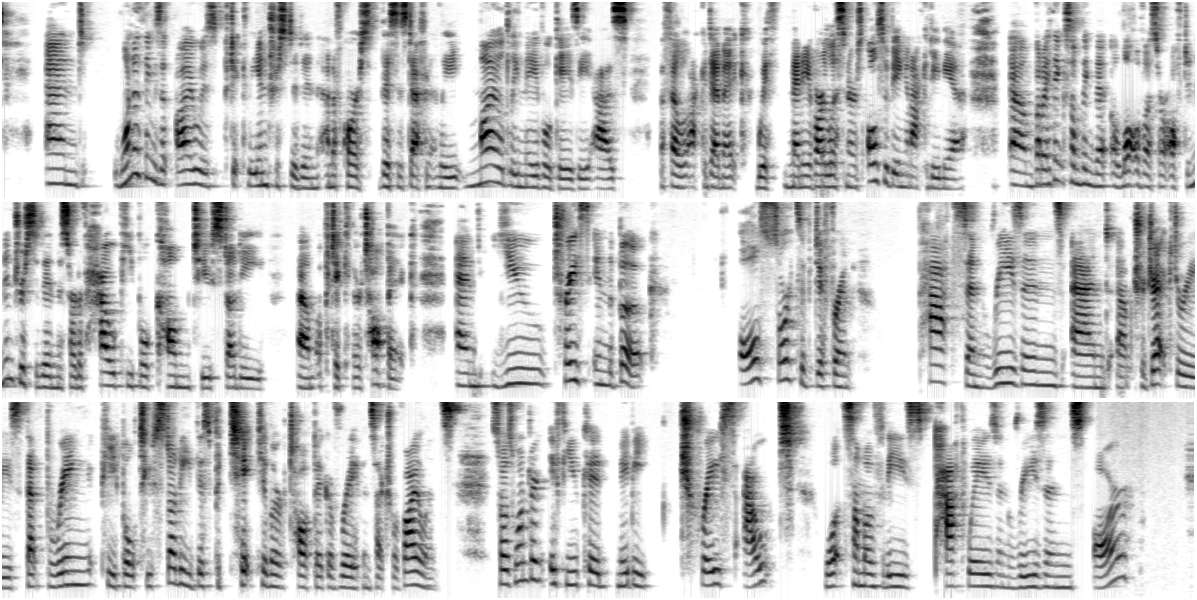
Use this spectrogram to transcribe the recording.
and one of the things that I was particularly interested in, and of course, this is definitely mildly navel gazy as a fellow academic, with many of our listeners also being in academia. Um, but I think something that a lot of us are often interested in is sort of how people come to study um, a particular topic. And you trace in the book all sorts of different paths and reasons and um, trajectories that bring people to study this particular topic of rape and sexual violence. So I was wondering if you could maybe trace out what some of these pathways and reasons are?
